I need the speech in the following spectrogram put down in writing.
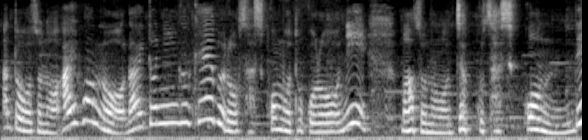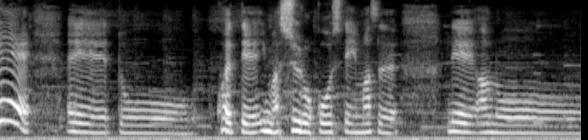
あと、その iPhone のライトニングケーブルを差し込むところに、まあ、そのジャック差し込んで、えっ、ー、と、こうやって今収録をしています。で、あの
